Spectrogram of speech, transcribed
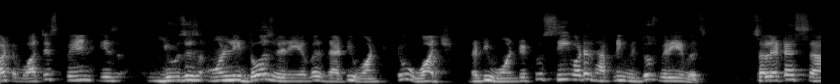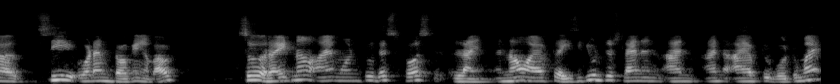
but watches pane is uses only those variables that you want to watch, that you wanted to see what is happening with those variables. So let us uh, see what I'm talking about. So right now I am on to this first line and now I have to execute this line and, and, and I have to go to my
